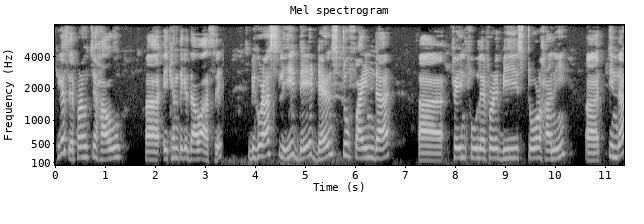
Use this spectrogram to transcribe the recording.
ঠিক আছে? এরপর হচ্ছে হাউ এখান থেকে দেওয়া আছে। Vigorously they dance to find the uh, painful এরপরে B store honey in the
